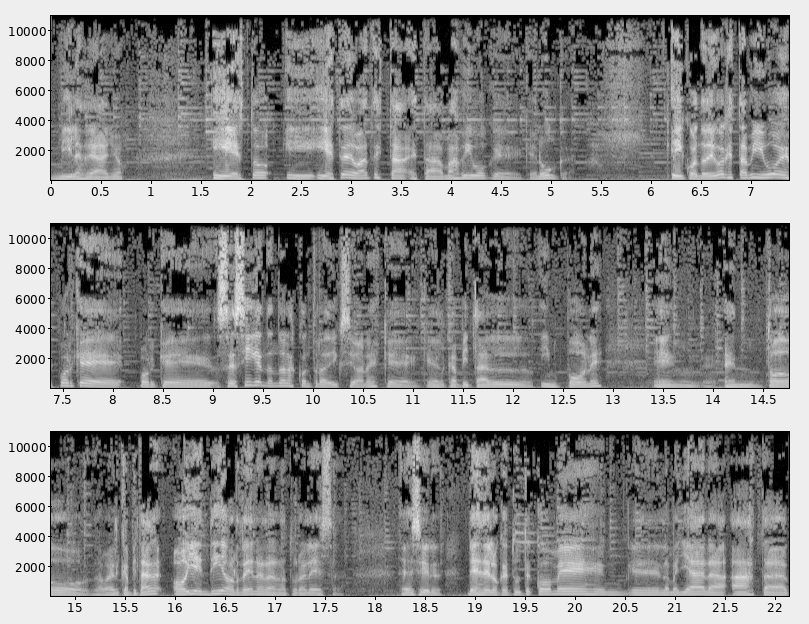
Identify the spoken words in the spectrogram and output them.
miles de años y esto, y, y este debate está, está más vivo que, que nunca. Y cuando digo que está vivo es porque, porque se siguen dando las contradicciones que, que el capital impone en, en todo. El capital hoy en día ordena la naturaleza. Es decir, desde lo que tú te comes en, la mañana hasta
